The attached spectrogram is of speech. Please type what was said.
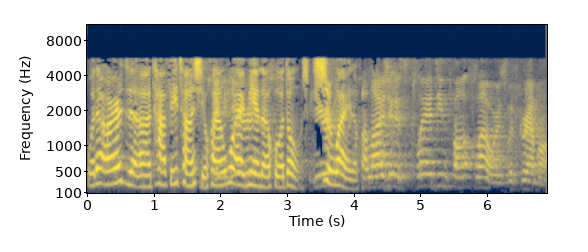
我的儿子呃，他非常喜欢外面的活动， Here, 室外的。 Elijah is planting fa- flowers with grandma.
